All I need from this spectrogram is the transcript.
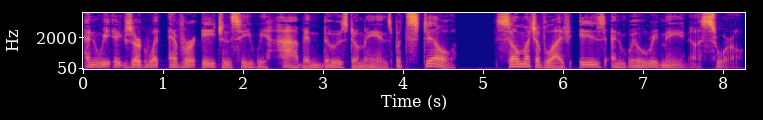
and we exert whatever agency we have in those domains. But still, so much of life is and will remain a swirl.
